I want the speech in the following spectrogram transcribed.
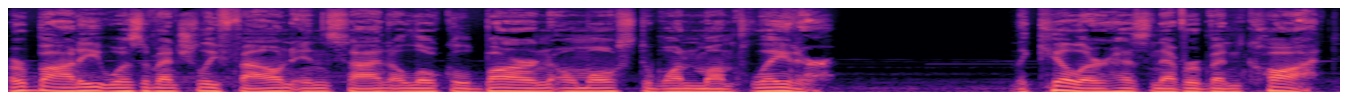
Her body was eventually found inside a local barn almost one month later. The killer has never been caught.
